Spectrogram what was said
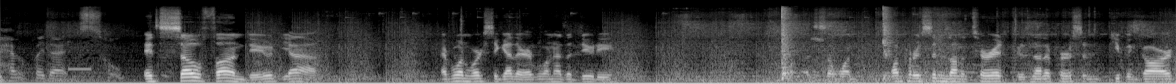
I haven't played that in so It's so fun, dude. Yeah, everyone works together. Everyone has a duty. Someone, one person is on the turret. There's another person keeping guard.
